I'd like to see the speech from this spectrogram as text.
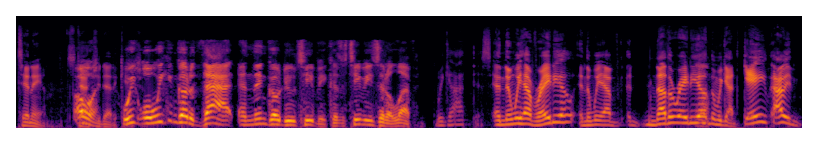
10 a.m. Statue Oh, dedication. we, well, we can go to that and then go do TV because the TV's at 11. We got this, and then we have radio, and then we have another radio, then we got game. I mean,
